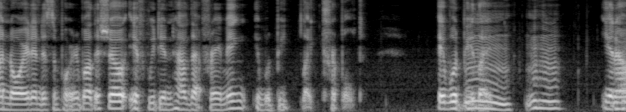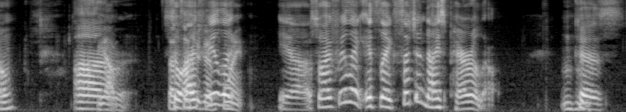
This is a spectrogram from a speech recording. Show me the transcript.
annoyed and disappointed about the show if we didn't have that framing it would be like tripled it would be like Mm-hmm. you know um Yeah. So i feel point. like yeah so i feel like it's like such a nice parallel Mm-hmm. because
